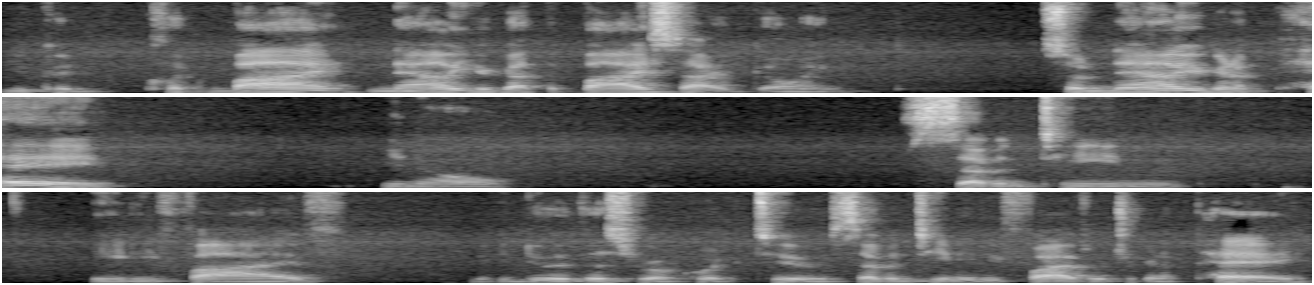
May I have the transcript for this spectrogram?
you could click buy, now you've got the buy side going. So now you're going to pay, you know, 1785. We can do this real quick too. 1785 is what you're going to pay.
